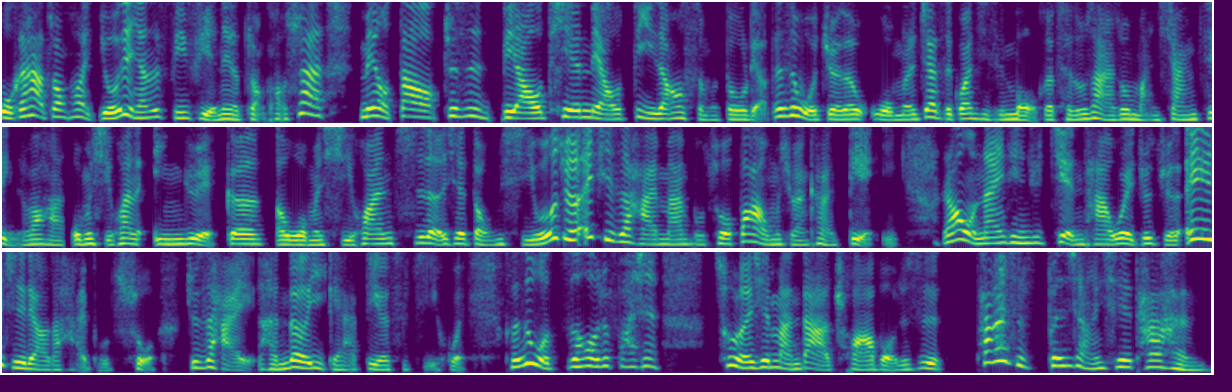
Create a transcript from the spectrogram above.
我跟他的状况有点像是菲菲的那个状况，虽然没有到就是聊天聊地，然后什么都聊，但是我觉得我们的价值观其实某个程度上来说蛮相近的，包含我们喜欢的音乐跟呃我们喜欢吃的一些东西，我都觉得。哎、欸，其实还蛮不错，包含我们喜欢看的电影。然后我那一天去见他，我也就觉得，哎、欸，其实聊得还不错，就是还很乐意给他第二次机会。可是我之后就发现出了一些蛮大的 trouble，就是他开始分享一些他很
